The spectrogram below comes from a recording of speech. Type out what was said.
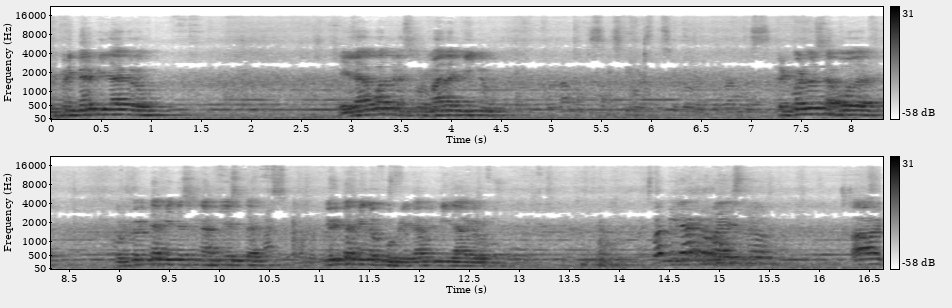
El primer milagro. El agua transformada en vino. Recuerdo esa boda, porque hoy también es una fiesta y hoy también ocurrirá un milagro. ¿Cuál milagro, maestro? Ay,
